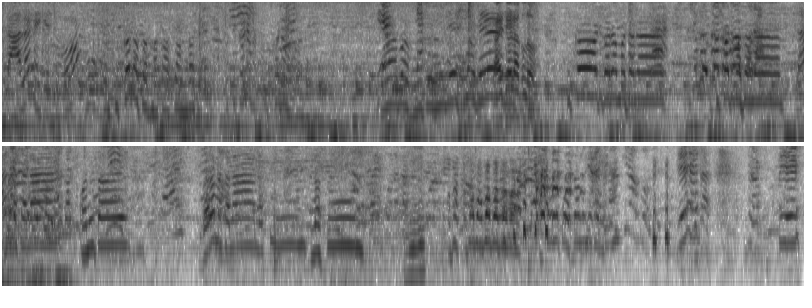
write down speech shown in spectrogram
लाला नाही घे तो? पण तिखट असत माका असं अंदाज. काय काय टाकलं? तिखट गरम मसाला तिखट मसाला लाल. मसाला आणि काय? गरम मसाला लसूण. लसूण. आणि? पेस्ट.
